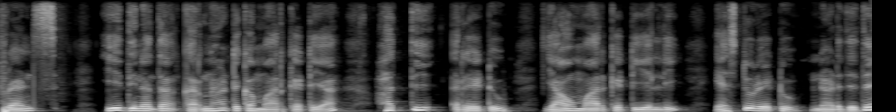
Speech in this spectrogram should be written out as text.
ಫ್ರೆಂಡ್ಸ್ ಈ ದಿನದ ಕರ್ನಾಟಕ ಮಾರುಕಟ್ಟೆಯ ಹತ್ತಿ ರೇಟು ಯಾವ ಮಾರುಕಟ್ಟೆಯಲ್ಲಿ ಎಷ್ಟು ರೇಟು ನಡೆದಿದೆ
